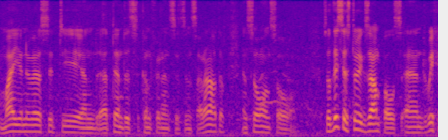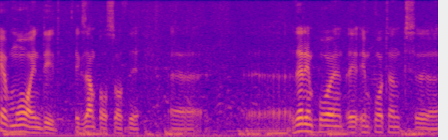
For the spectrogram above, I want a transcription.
my university and attended conferences in Saratov, and so on and so on. So this is two examples, and we have more indeed examples of the uh, uh, very important uh, important. Uh, uh,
